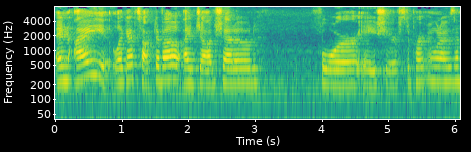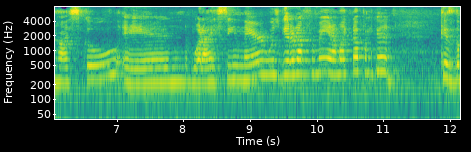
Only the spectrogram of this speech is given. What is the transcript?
And I, like I've talked about, I job shadowed for a sheriff's department when I was in high school, and what I seen there was good enough for me, and I'm like, nope, I'm good. Because the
